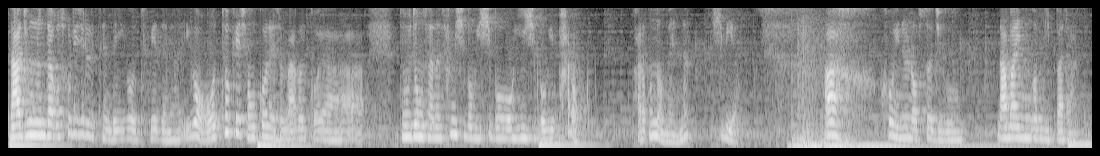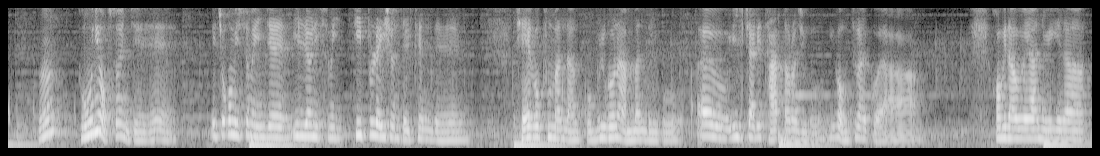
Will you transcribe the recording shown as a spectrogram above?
나 죽는다고 소리 지를 텐데 이거 어떻게 되나 이거 어떻게 정권에서 막을 거야 부동산은 30억 25억 20억이 8억 8억은 너무 했나? 12억 아 코인은 없어지고 남아있는 건 밑바닥. 응? 돈이 없어 이제. 조금 있으면 이제 1년 있으면 디플레이션 될 텐데. 재고품만 남고 물건은 안 만들고. 아유 일자리 다 떨어지고. 이거 어떡할 거야? 거기다 외환 위기나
